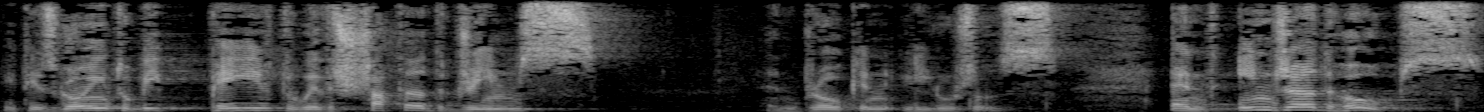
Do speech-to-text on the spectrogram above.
It is going to be paved with shattered dreams and broken illusions and injured hopes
